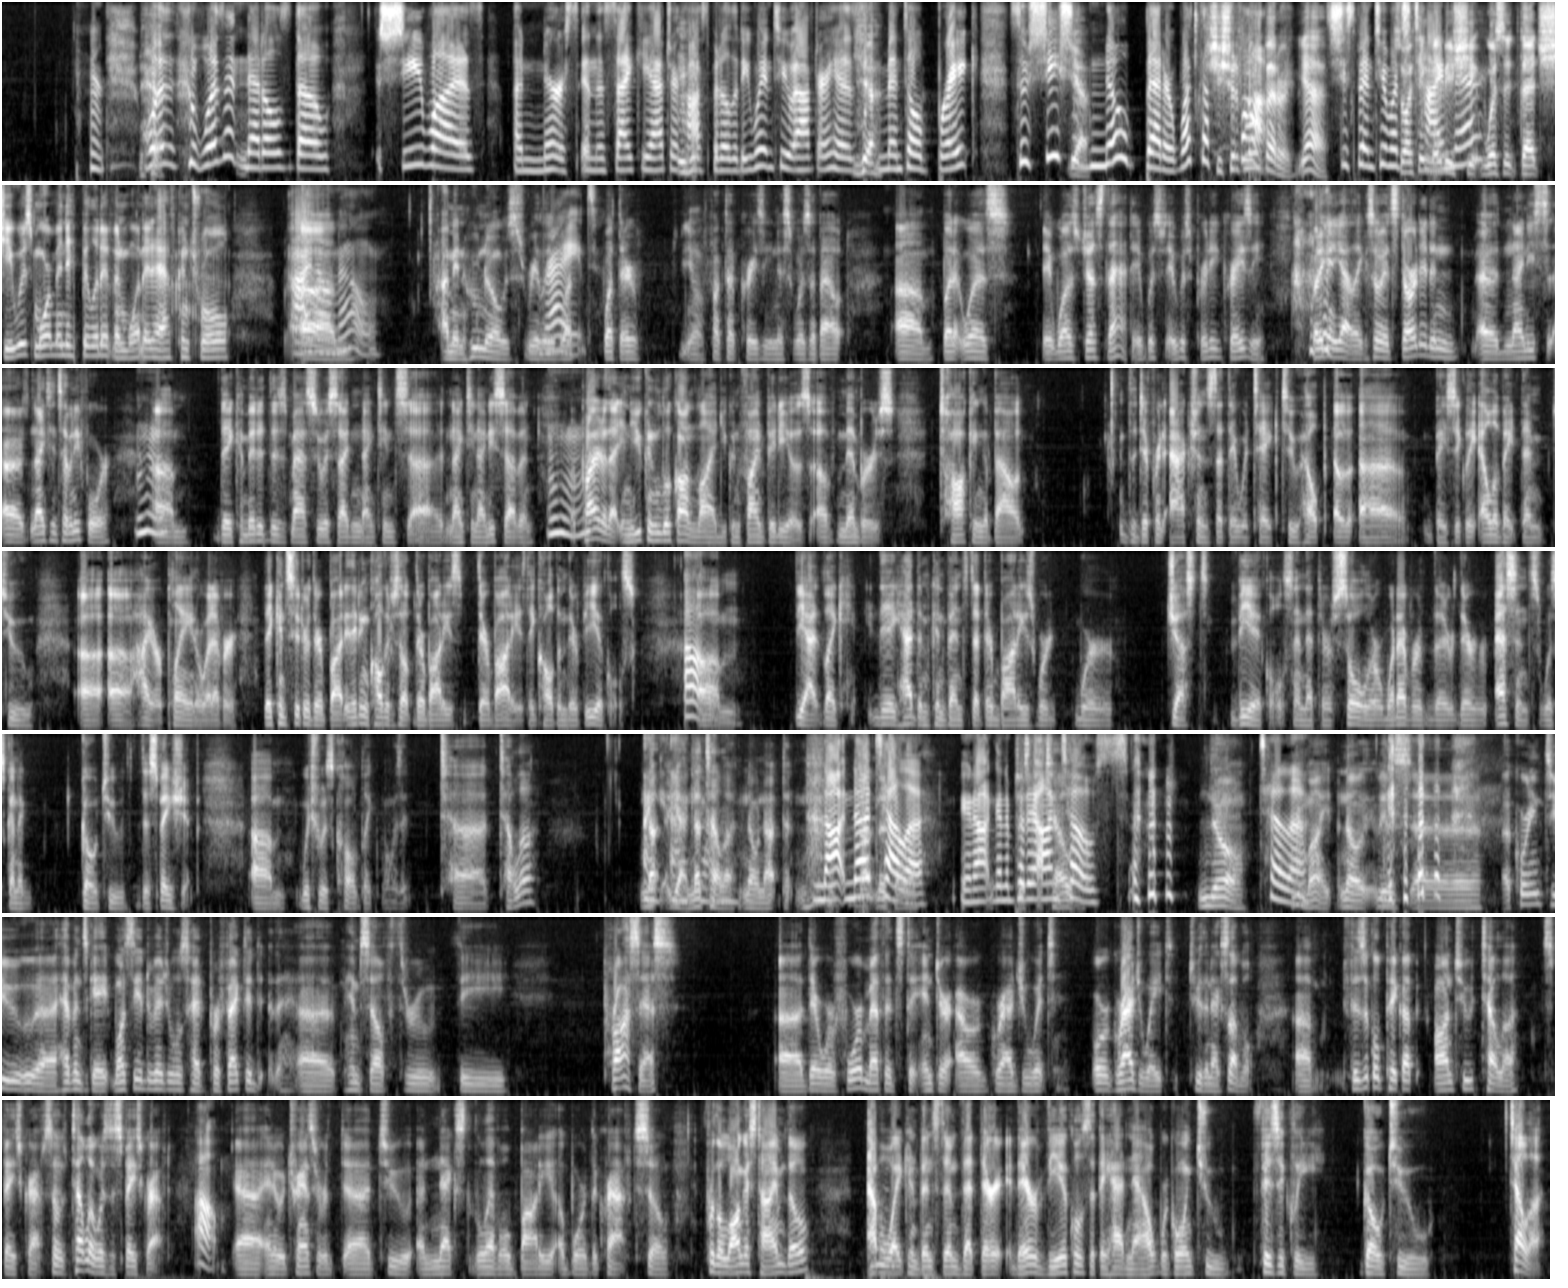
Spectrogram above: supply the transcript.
was, wasn't Nettles though? She was a nurse in the psychiatric hospital that he went to after his Mm-hmm. Yeah. mental break. So she should Yeah. know better. What the? She should have known better. Yeah. She spent too much time. So I think maybe there. she was it that she was more manipulative and wanted to have control. I don't um, know. I mean, who knows really Right. what what their you know fucked up craziness was about. Um, but it was it was just that. It was it was pretty crazy. But again, yeah, like so it started in uh, 90, uh, 1974. Um, they committed this mass suicide in 19, uh, 1997. But prior to that, and you can look online, you can find videos of members talking about the different actions that they would take to help uh, uh, basically elevate them to uh, a higher plane or whatever. They consider their body. They didn't call themselves their bodies their bodies. They called them their vehicles. Oh, Um, yeah, like they had them convinced that their bodies were were just vehicles and that their soul or whatever their their essence was going to go to the spaceship, um, which was called like what was it, T- Tella? Nut- I- I yeah, Nutella. remember. No, not not Nutella. You're not going to put Just it on Tella. toast. No. Tella. You might. No, it was, uh, according to uh, Heaven's Gate, once the individuals had perfected uh, himself through the process, uh, there were four methods to enter our graduate or graduate to the next level. Um, physical pickup onto Tella spacecraft. So Tella was a spacecraft oh, uh, and it would transfer uh, to a next level body aboard the craft. So for the longest time, though, Applewhite convinced them that their their vehicles that they had now were going to physically go to Tella.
